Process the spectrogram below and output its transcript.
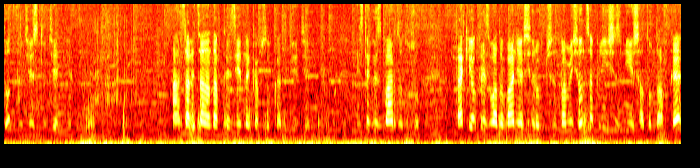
do 20 dziennie. A zalecana dawka jest jedna kapsułka dwie dziennie. Więc tego jest bardzo dużo. Taki okres ładowania się robi przez dwa miesiące, a później się zmniejsza tą dawkę.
